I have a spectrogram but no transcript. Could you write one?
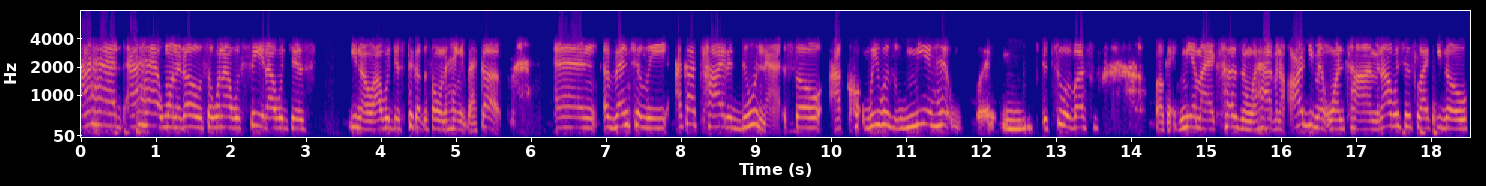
I had I had one of those. So when I would see it, I would just, you know, I would just pick up the phone and hang it back up. And eventually, I got tired of doing that. So I we was me and him, the two of us. Okay, me and my ex husband were having an argument one time, and I was just like, you know,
